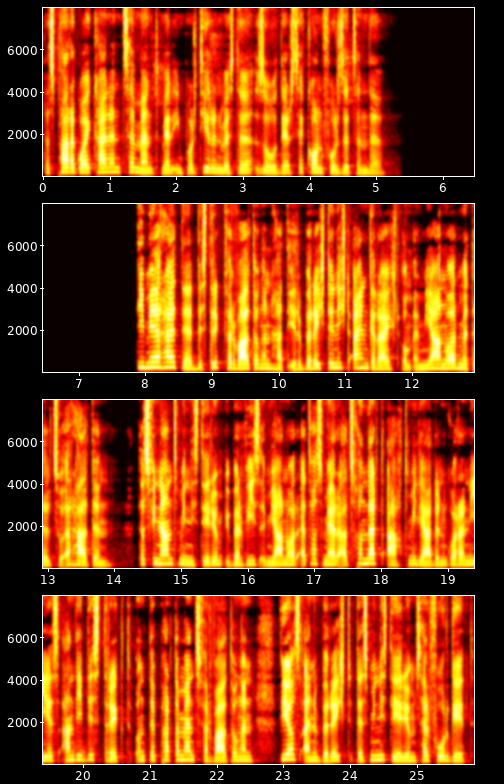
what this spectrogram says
dass Paraguay keinen Zement mehr importieren müsste, so der Secon-Vorsitzende. Die Mehrheit der Distriktverwaltungen hat ihre Berichte nicht eingereicht, um im Januar Mittel zu erhalten. Das Finanzministerium überwies im Januar etwas mehr als 108 Milliarden Guaraníes an die Distrikt- und Departementsverwaltungen, wie aus einem Bericht des Ministeriums hervorgeht.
